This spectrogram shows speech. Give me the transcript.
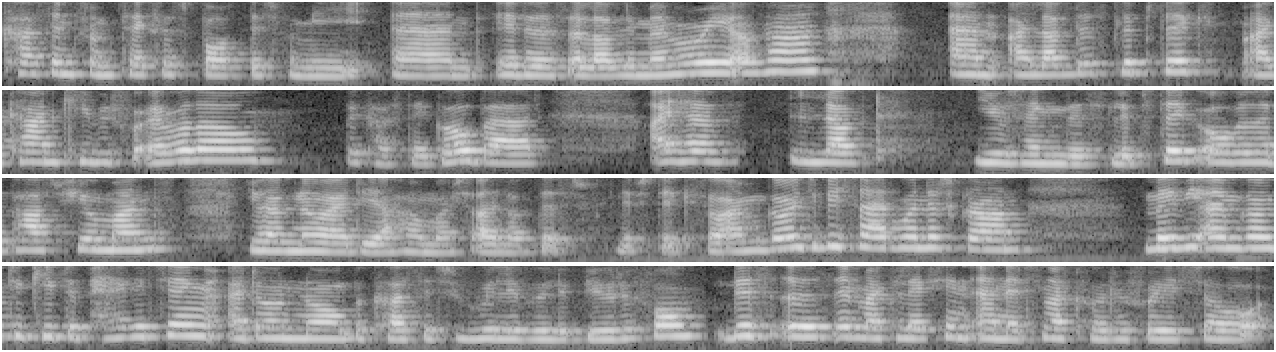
cousin from Texas bought this for me and it is a lovely memory of her and I love this lipstick. I can't keep it forever though because they go bad. I have loved using this lipstick over the past few months. You have no idea how much I love this lipstick. So I'm going to be sad when it's gone. Maybe I'm going to keep the packaging, I don't know, because it's really, really beautiful. This is in my collection and it's not cruelty free, so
